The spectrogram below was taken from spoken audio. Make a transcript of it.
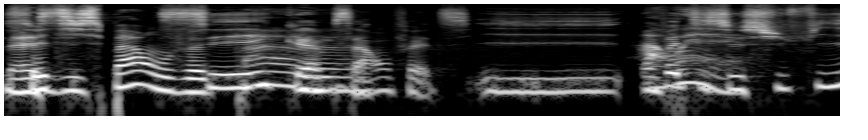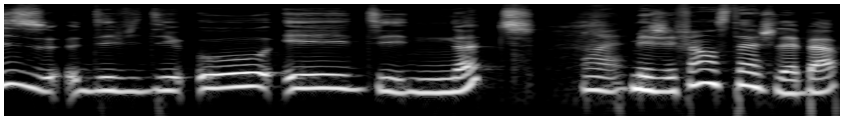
Bah, se c'est- disent pas, on veut C'est pas. comme euh, ça, en fait. Ils... Ah en fait, ouais. ils se suffisent des vidéos et des notes. Ouais. Mais j'ai fait un stage là-bas.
